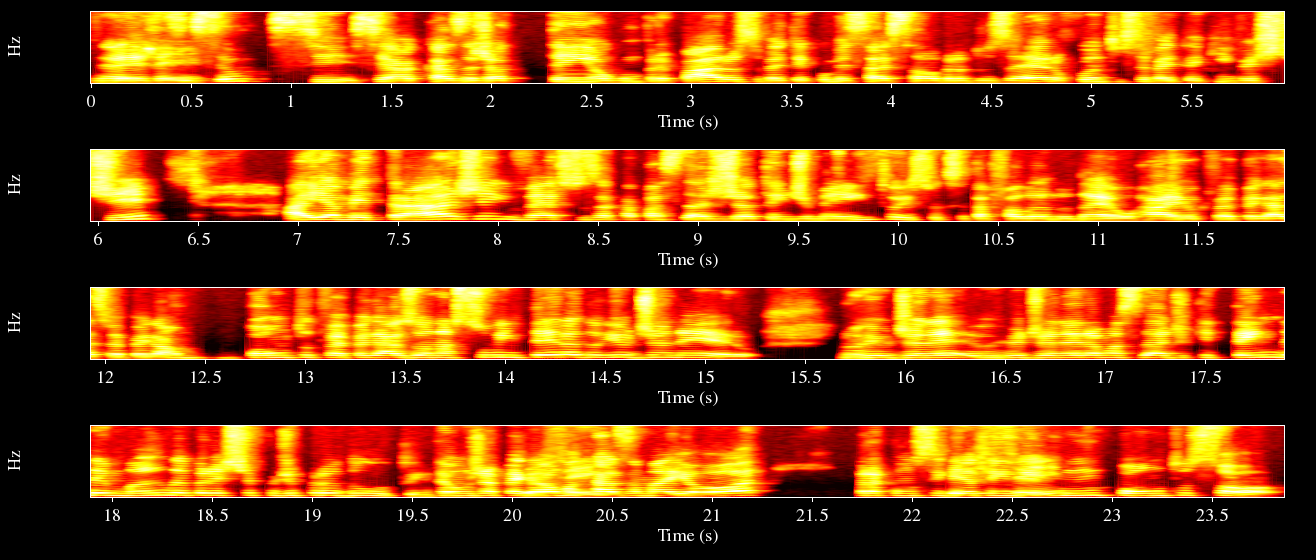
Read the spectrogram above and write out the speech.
Né? Se, se, se, a casa já tem algum preparo, você vai ter que começar essa obra do zero, quanto você vai ter que investir. Aí a metragem versus a capacidade de atendimento, isso que você está falando, né? O raio que vai pegar, você vai pegar um ponto que vai pegar a zona sul inteira do Rio de Janeiro. No Rio de Janeiro, o Rio de Janeiro é uma cidade que tem demanda para esse tipo de produto. Então, já pegar Perfeito. uma casa maior para conseguir Perfeito. atender com um ponto só.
